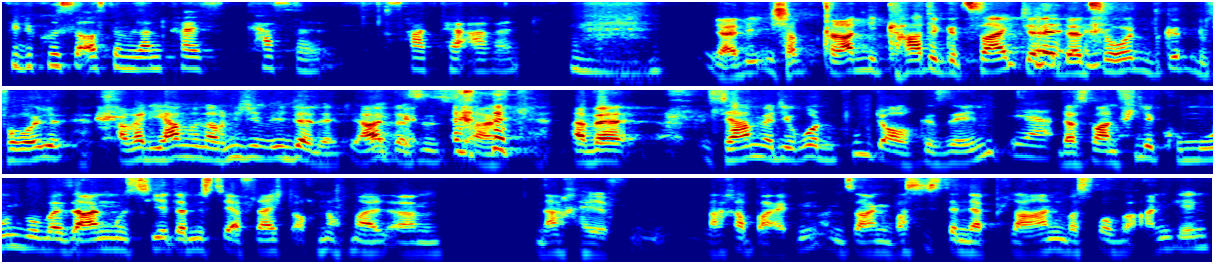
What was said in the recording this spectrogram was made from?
Viele Grüße aus dem Landkreis Kassel, fragt Herr Arendt. Ja, die, ich habe gerade die Karte gezeigt ja, in der zweiten Folie, aber die haben wir noch nicht im Internet. Ja, das ist, äh, aber Sie haben ja die roten Punkte auch gesehen. Ja. Das waren viele Kommunen, wo man sagen muss, hier, da müsst ihr ja vielleicht auch nochmal ähm, nachhelfen, nacharbeiten und sagen, was ist denn der Plan, was wollen wir angehen.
